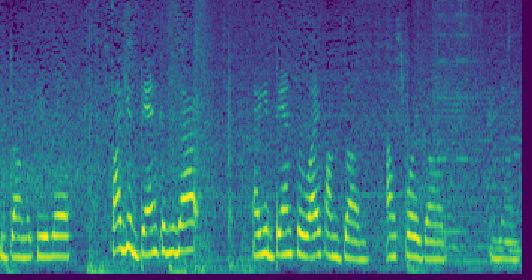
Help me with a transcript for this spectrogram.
I'm done with you, bro. If I get banned because of that, I get banned for life, I'm done. I swear to God, I'm done.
